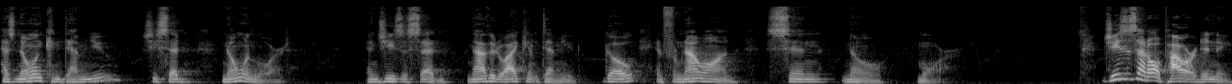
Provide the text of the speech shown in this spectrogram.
Has no one condemned you? She said, No one, Lord. And Jesus said, Neither do I condemn you. Go, and from now on, sin no more. Jesus had all power, didn't he?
